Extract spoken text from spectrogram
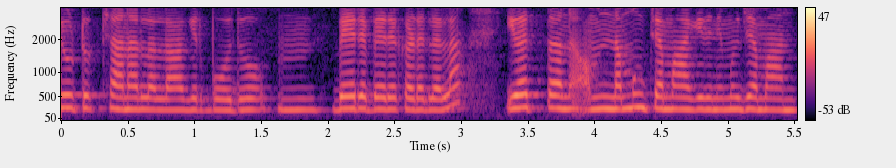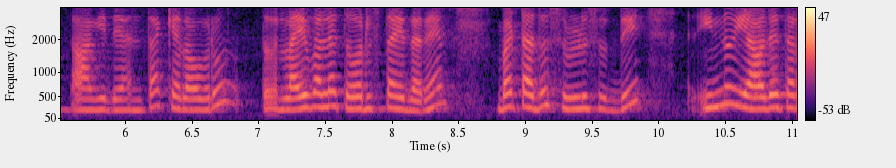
ಯೂಟ್ಯೂಬ್ ಚಾನಲಲ್ಲಾಗಿರ್ಬೋದು ಬೇರೆ ಬೇರೆ ಕಡೆಲೆಲ್ಲ ಇವತ್ತು ನಮಗೆ ಜಮಾ ಆಗಿದೆ, ನಿಮಗೆ ಜಮಾ ಅಂತ ಆಗಿದೆ ಅಂತ ಕೆಲವರು ಲೈವಲ್ಲೇ ತೋರಿಸ್ತಾ ಇದ್ದಾರೆ. ಬಟ್ ಅದು ಸುಳ್ಳು ಸುದ್ದಿ. ಇನ್ನು ಯಾವುದೇ ಥರ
